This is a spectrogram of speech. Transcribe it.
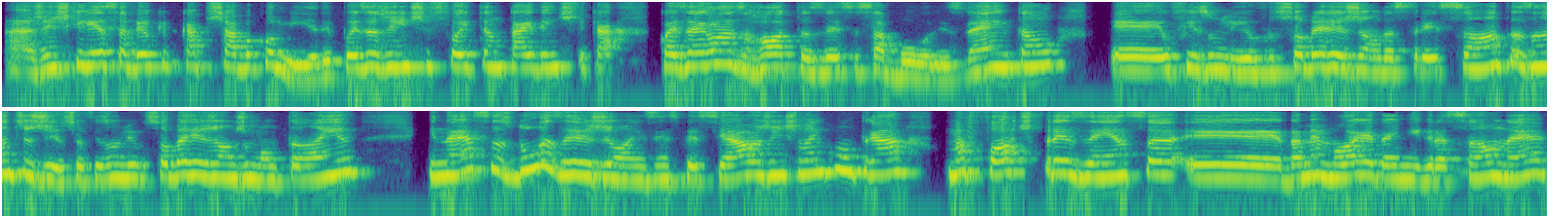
A gente queria saber o que o capixaba comia. Depois a gente foi tentar identificar quais eram as rotas desses sabores, né? Então, é, eu fiz um livro sobre a região das Três Santas. Antes disso, eu fiz um livro sobre a região de montanha. E nessas duas regiões em especial, a gente vai encontrar uma forte presença é, da memória da imigração, né?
